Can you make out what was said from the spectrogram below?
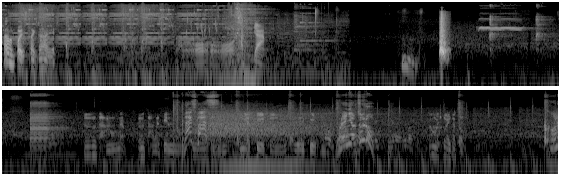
ถ้ามันปล่อยสแต็กได้อะโอ้โหทำทุกอย่าง รุ่นสามกับจิน ナイスパス เงียบปีกเกินยืนปีก 俺に集めろ ต้องมาช่วยก็ตก この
